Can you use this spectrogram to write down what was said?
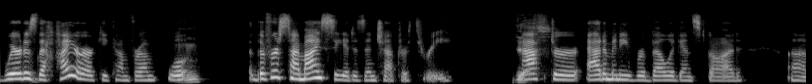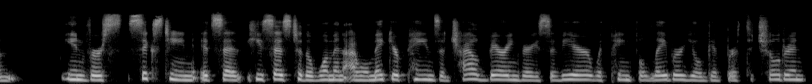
where does the hierarchy come from? Well mm-hmm. the first time i see it is in chapter three yes. after Adam and Eve rebel against God. Um, in verse 16, it says, He says to the woman, I will make your pains and childbearing very severe. With painful labor, you'll give birth to children.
